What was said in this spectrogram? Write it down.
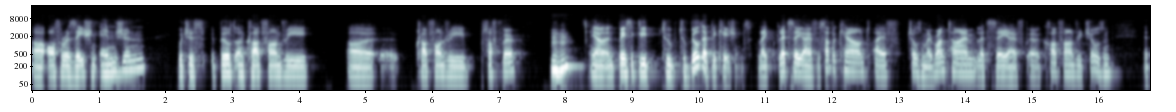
uh, authorization engine, which is built on Cloud Foundry, uh, Cloud Foundry software. Mm -hmm. Yeah, and basically to to build applications. Like let's say I have a sub account, I have chosen my runtime. Let's say I have uh, Cloud Foundry chosen And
